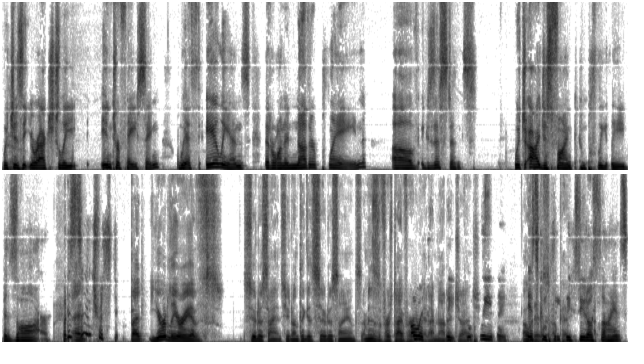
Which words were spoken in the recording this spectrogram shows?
which is that you're actually interfacing with aliens that are on another plane of existence, which I just find completely bizarre. But it's And- interesting. But you're leery of pseudoscience. You don't think it's pseudoscience? I mean, this is the first I've heard Oh, of it. I'm not a judge. completely. Oh, it's is, completely okay. pseudoscience,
